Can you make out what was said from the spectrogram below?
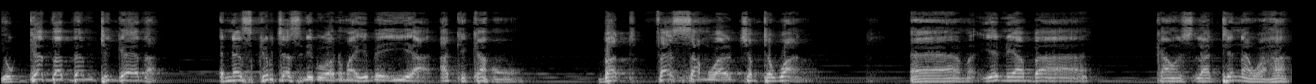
You gather them together. And the scriptures nibi wonu ma yebe iya but first samuel chapter 1 um yenuaba counselor tena waha. ha.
